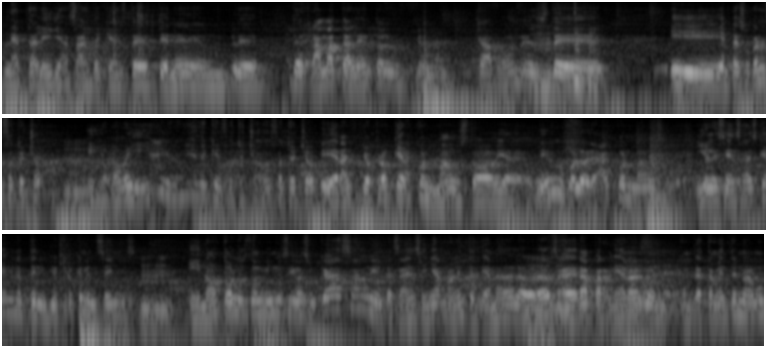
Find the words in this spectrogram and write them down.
Neptali ya sabes de que este tiene un, le derrama talento el, el cabrón, este y empezó con el Photoshop y yo lo veía, yo lo veía de que Photoshop, Photoshop y eran, yo creo que era con mouse todavía, digo coloreaba con mouse y yo le decía, ¿sabes qué? Yo quiero que me enseñes. Y no, todos los domingos iba a su casa y empezaba a enseñar, no le entendía nada, la verdad. O sea, era para mí era algo completamente nuevo.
